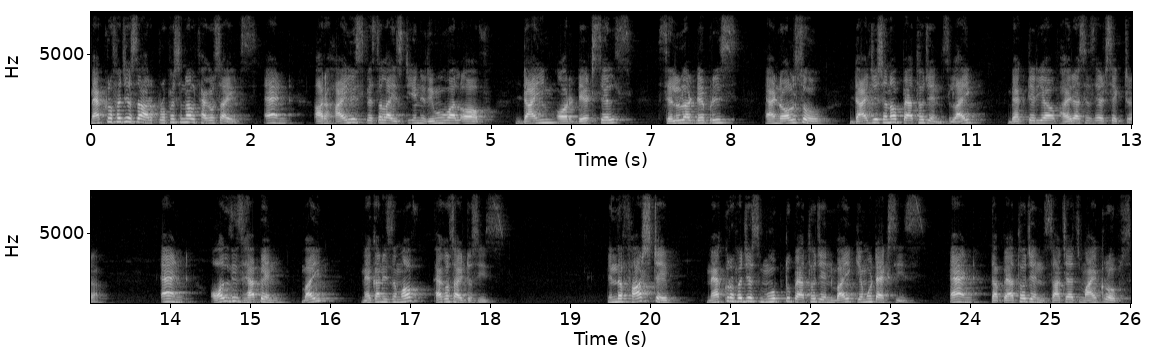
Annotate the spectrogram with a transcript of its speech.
Macrophages are professional phagocytes and are highly specialized in removal of dying or dead cells, cellular debris and also digestion of pathogens like bacteria, viruses etc. And all this happen by mechanism of phagocytosis. In the first step, macrophages move to pathogen by chemotaxis and the pathogen such as microbes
